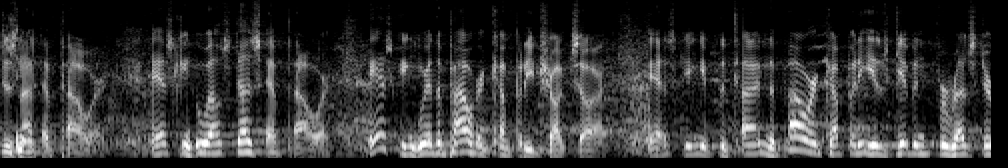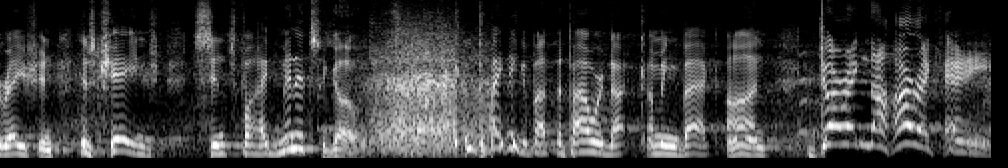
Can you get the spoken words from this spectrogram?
does not have power, asking who else does have power, asking where the power company trucks are, asking if the time the power company is given for restoration has changed since five minutes ago. Complaining about the power not coming back on during the hurricane.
